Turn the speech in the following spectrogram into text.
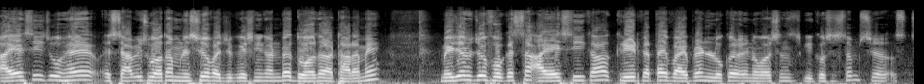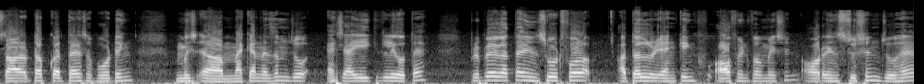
I I C जो है इस्टेब्लिश हुआ था मिनिस्ट्री ऑफ़ एजुकेशन के अंडर 2018 में। मेजर जो फोकस था आईआईसी का क्रिएट करता है vibrant local innovation ecosystem startup करता है सपोर्टिंग मैकेनिज्म जो एचआईई के लिए होता है। प्रिपेयर करता है institute for Atal ranking of information और इंस्टीट्यूशन जो है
